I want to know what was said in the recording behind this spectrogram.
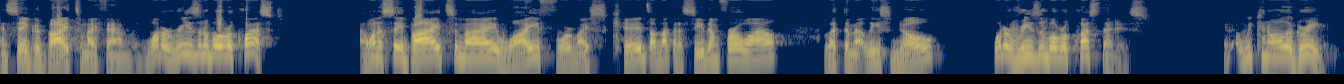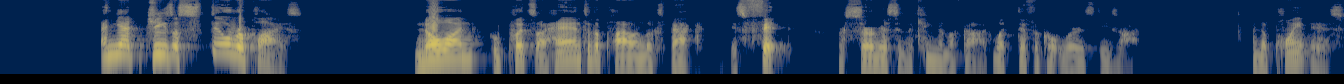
and say goodbye to my family. What a reasonable request. I want to say bye to my wife or my kids. I'm not going to see them for a while. Let them at least know. What a reasonable request that is. We can all agree. And yet Jesus still replies, No one who puts a hand to the plow and looks back is fit for service in the kingdom of God. What difficult words these are. And the point is,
